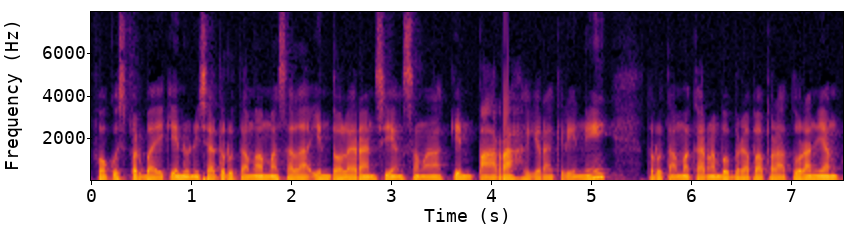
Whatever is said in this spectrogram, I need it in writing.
Fokus perbaiki Indonesia, terutama masalah intoleransi yang semakin parah kira-kira ini, terutama karena beberapa peraturan yang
